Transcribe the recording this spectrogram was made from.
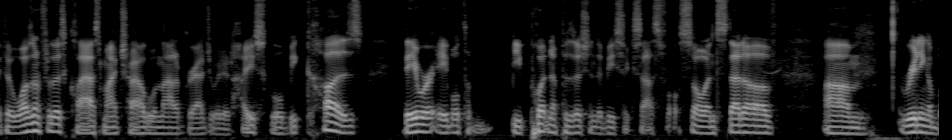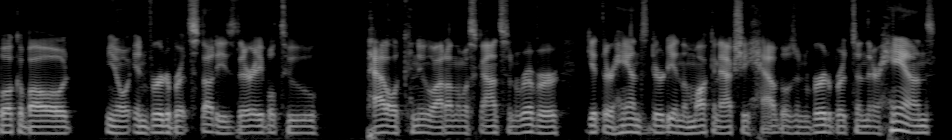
if it wasn't for this class, my child would not have graduated high school because they were able to be put in a position to be successful. So instead of um, reading a book about you know invertebrate studies, they're able to paddle a canoe out on the Wisconsin River, get their hands dirty in the muck, and actually have those invertebrates in their hands,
